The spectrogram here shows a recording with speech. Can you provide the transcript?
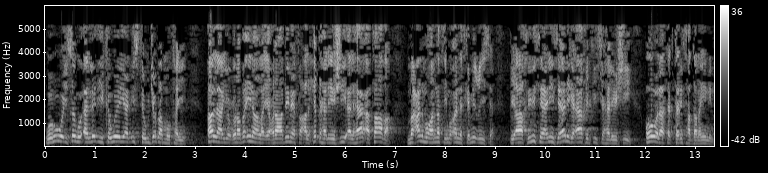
Wa huwa isagu alladii ka weeyaan istawjaba mutay. Alaa yucraba inaan la icraabine fa alxiq haleeshii alhaaa taada maca almu'anasi mu'anaska miciisa. Biaakhiri haani haaniga aakhirkiisa haleeshii oo walaa tagtaris hadanaynin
